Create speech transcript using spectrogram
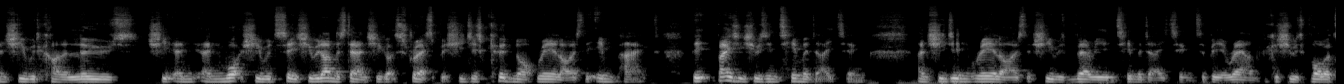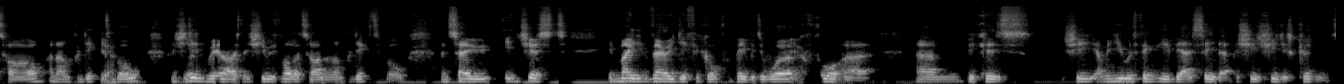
and she would kind of lose she and, and what she would see she would understand she got stressed but she just could not realize the impact the, basically she was intimidating and she didn't realize that she was very intimidating to be around because she was volatile and unpredictable yeah. and she yeah. didn't realize that she was volatile and unpredictable and so it just it made it very difficult for people to work yeah. for her um, because she i mean you would think you'd be able to see that but she she just couldn't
